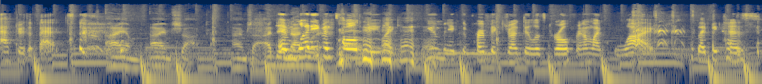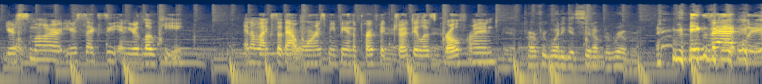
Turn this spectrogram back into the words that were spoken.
after the fact. I am I am shocked. I'm shocked. I did and what even told me like you make the perfect drug dealer's girlfriend. I'm like, why? It's like because you're smart, you're sexy, and you're low key. And I'm like, so that warrants me being the perfect yeah, drug dealer's yeah. girlfriend. Yeah, perfect when he get sit up the river. exactly.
